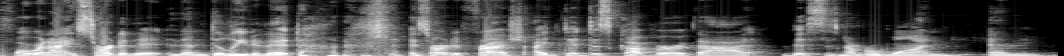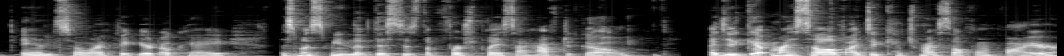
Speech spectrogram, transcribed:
before when I started it and then deleted it and started fresh, I did discover that this is number one, and and so I figured, okay, this must mean that this is the first place I have to go. I did get myself, I did catch myself on fire,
